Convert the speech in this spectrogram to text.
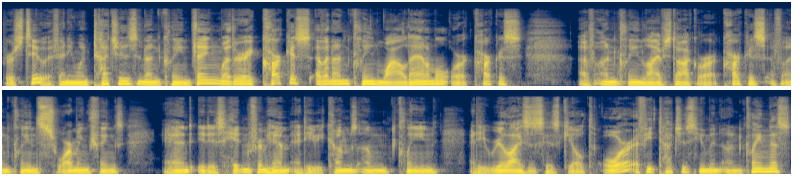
Verse 2 If anyone touches an unclean thing, whether a carcass of an unclean wild animal, or a carcass of unclean livestock, or a carcass of unclean swarming things, and it is hidden from him, and he becomes unclean, and he realizes his guilt, or if he touches human uncleanness,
